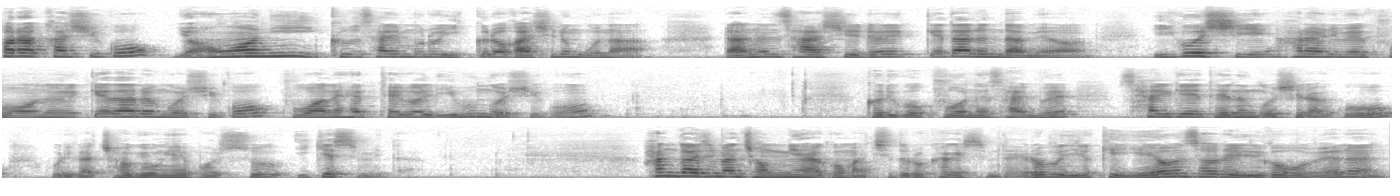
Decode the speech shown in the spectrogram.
허락하시고 영원히 그 삶으로 이끌어 가시는구나 라는 사실을 깨달은다면 이것이 하나님의 구원을 깨달은 것이고 구원의 혜택을 입은 것이고 그리고 구원의 삶을 살게 되는 것이라고 우리가 적용해 볼 수 있겠습니다. 한 가지만 정리하고 마치도록 하겠습니다. 여러분 이렇게 예언서를 읽어보면은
